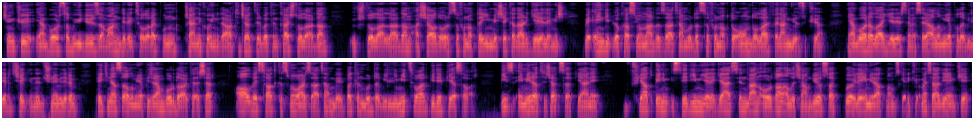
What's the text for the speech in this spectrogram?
Çünkü yani borsa büyüdüğü zaman direkt olarak bunun kendi coin'i de artacaktır. Bakın kaç dolardan 3 dolarlardan aşağı doğru 0.25'e kadar gerilemiş ve en dip lokasyonlar da zaten burada 0.10 dolar falan gözüküyor. Yani bu aralığa gelirse mesela alımı yapılabilir şeklinde düşünebilirim. Peki nasıl alım yapacağım? Burada arkadaşlar al ve sat kısmı var zaten ve bakın burada bir limit var bir de piyasa var. Biz emir atacaksak yani fiyat benim istediğim yere gelsin ben oradan alacağım diyorsak böyle emir atmamız gerekiyor. Mesela diyelim ki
